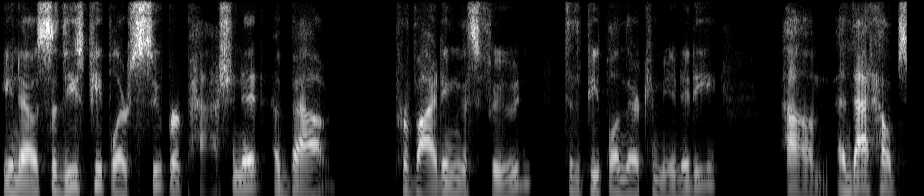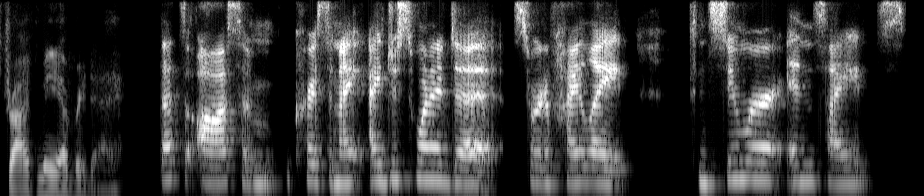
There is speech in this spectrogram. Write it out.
You know so these people are super passionate about providing this food to the people in their community um, and that helps drive me every day. That's awesome chris and I, I just wanted to sort of highlight consumer insights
